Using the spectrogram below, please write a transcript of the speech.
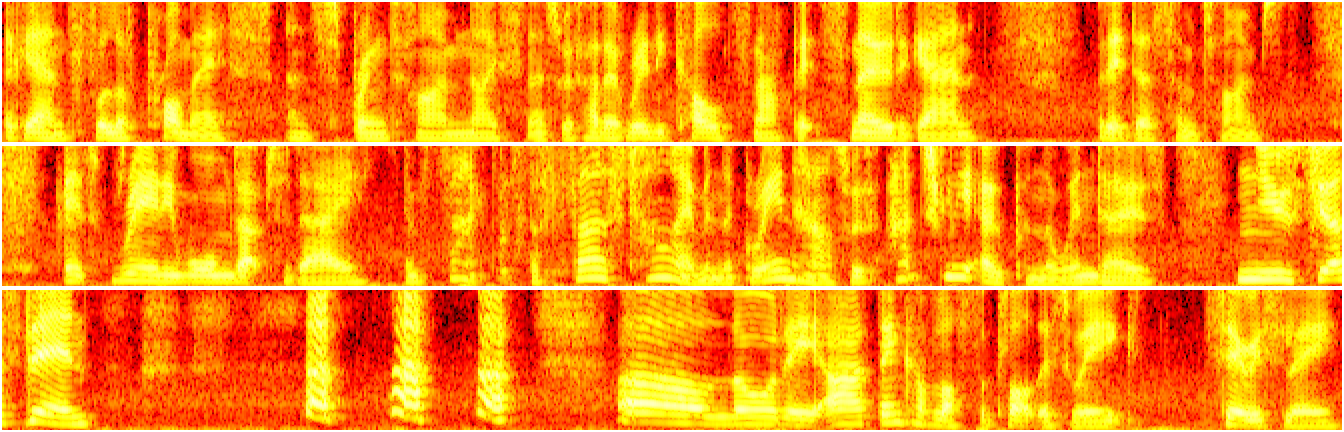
again full of promise and springtime niceness. We've had a really cold snap. It snowed again but it does sometimes. It's really warmed up today. In fact, it's the first time in the greenhouse we've actually opened the windows. News just in. oh, lordy. I think I've lost the plot this week. Seriously.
